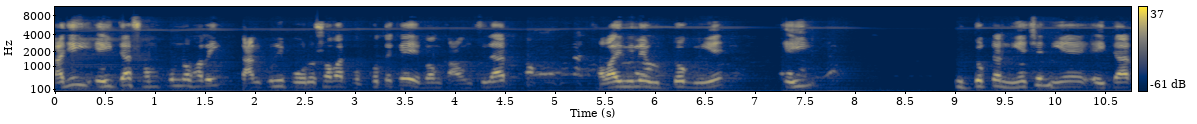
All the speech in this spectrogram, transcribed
কাজেই এইটা সম্পূর্ণভাবেই ডানকুনি পৌরসভার পক্ষ থেকে এবং কাউন্সিলর সবাই মিলে উদ্যোগ নিয়ে এই উদ্যোগটা নিয়েছে, নিয়ে এইটার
